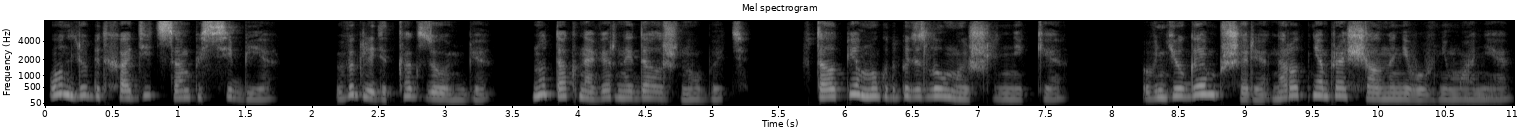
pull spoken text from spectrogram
Он любит ходить сам по себе. Выглядит как зомби. Но так, наверное, и должно быть. В толпе могут быть злоумышленники. В Нью-Гэмпшире народ не обращал на него внимания.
